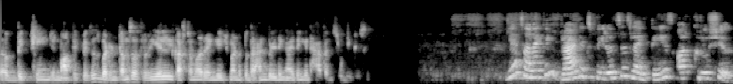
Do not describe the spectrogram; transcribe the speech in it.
a big change in marketplaces, but in terms of real customer engagement of the brand building, I think it happens through B2C. Yes, and I think brand experiences like these are crucial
